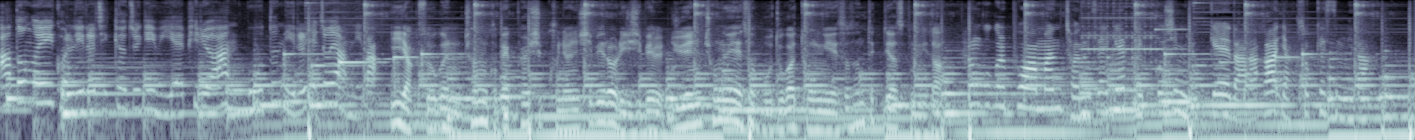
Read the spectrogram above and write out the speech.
아동의 권리를 지켜주기 위해 필요한 모든 일을 해줘야 합니다. 이 약속은 1989년 11월 20일 유엔 총회에서 모두가 동의해서 선택되었습니다. 한국을 포함한 전 세계 196개의 나라가 약속했습니다.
